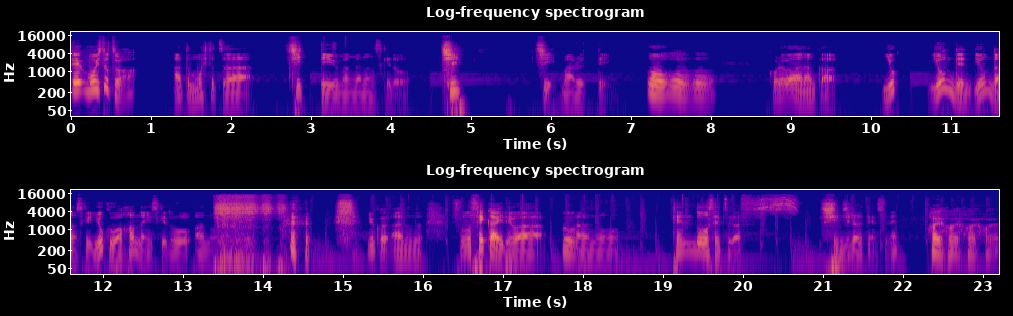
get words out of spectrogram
え、もう一つは？あともう一つは、地っていう漫画なんですけど、血地丸っていう。うんうんうん。これはなんか、よ、読んで、読んだんですけど、よくわかんないんですけど、あの、よく、あの、その世界では、うん。あの、天動説がす信じられてるんですね。はいはいはいはい。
